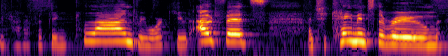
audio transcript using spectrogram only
We had everything planned. We wore cute outfits, and she came into the room.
